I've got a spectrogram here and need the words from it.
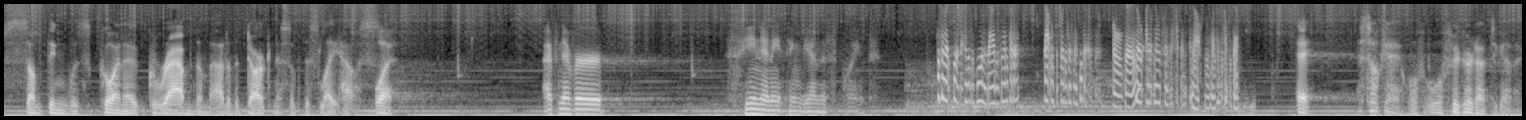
something was going to grab them out of the darkness of this lighthouse. What? I've never seen anything beyond this point. Hey, it's okay. We'll, we'll figure it out together.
